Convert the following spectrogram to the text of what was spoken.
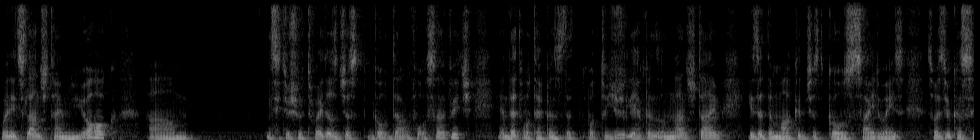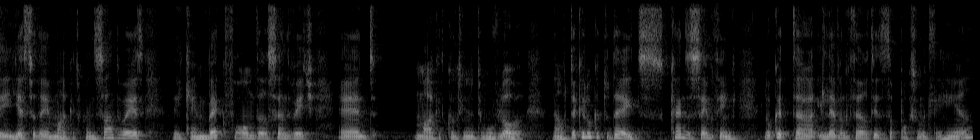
When it's lunchtime New York, um, institutional traders just go down for a sandwich and that's what happens that what usually happens on lunchtime is that the market just goes sideways so as you can see yesterday market went sideways they came back from their sandwich and market continued to move lower. Now take a look at today, it's kind of the same thing. Look at uh, 1130, it's approximately here.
